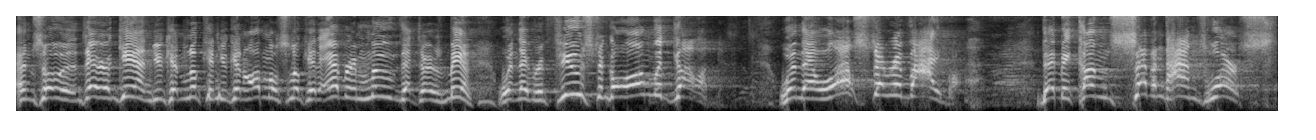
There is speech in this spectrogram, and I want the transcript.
And so there again, you can look and you can almost look at every move that there's been. When they refuse to go on with God, when they lost their revival, they become seven times worse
